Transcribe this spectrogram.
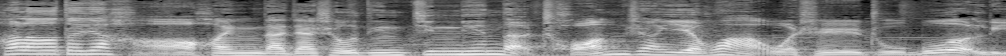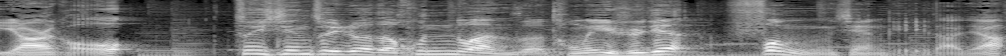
Hello，大家好，欢迎大家收听今天的床上夜话，我是主播李二狗，最新最热的荤段子，同一时间奉献给大家。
